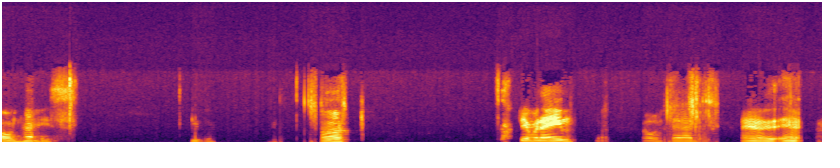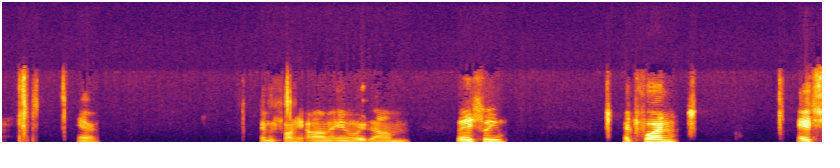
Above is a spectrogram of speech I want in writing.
Oh, nice. Huh? do you have a name? Oh, sad. And, and yeah, that'd be funny. Um, anyways, um, basically, it's fun. It's,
